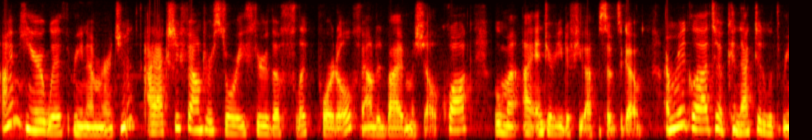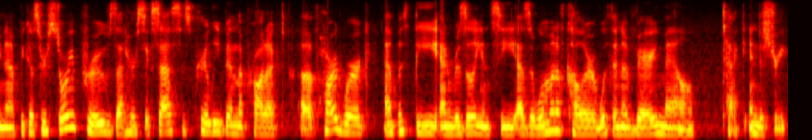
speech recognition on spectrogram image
I'm here with Rena Merchant. I actually found her story through the Flick portal founded by Michelle Kwok, whom I interviewed a few episodes ago. I'm really glad to have connected with Rena because her story proves that her success has purely been the product of hard work, empathy, and resiliency as a woman of color within a very male tech industry.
